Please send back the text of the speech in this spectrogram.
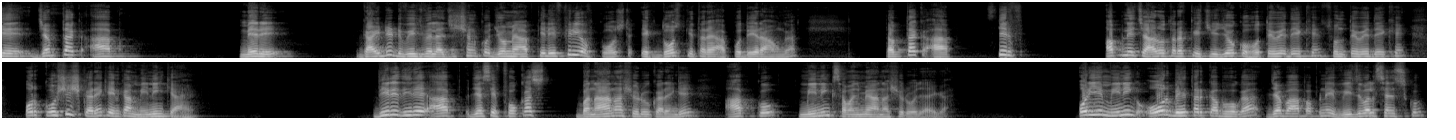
कि जब तक आप मेरे गाइडेड विजुअलाइजेशन को, जो मैं आपके लिए फ्री ऑफ़ कॉस्ट एक दोस्त की तरह आपको दे रहा हूँ तब तक आप सिर्फ़ अपने चारों तरफ़ की चीज़ों को होते हुए देखें, सुनते हुए देखें और कोशिश करें कि इनका मीनिंग क्या है। धीरे धीरे आप जैसे फोकस बनाना शुरू करेंगे, आपको मीनिंग समझ में आना शुरू हो जाएगा। और ये मीनिंग और बेहतर कब होगा? जब आप अपने विजुअल सेंस को,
